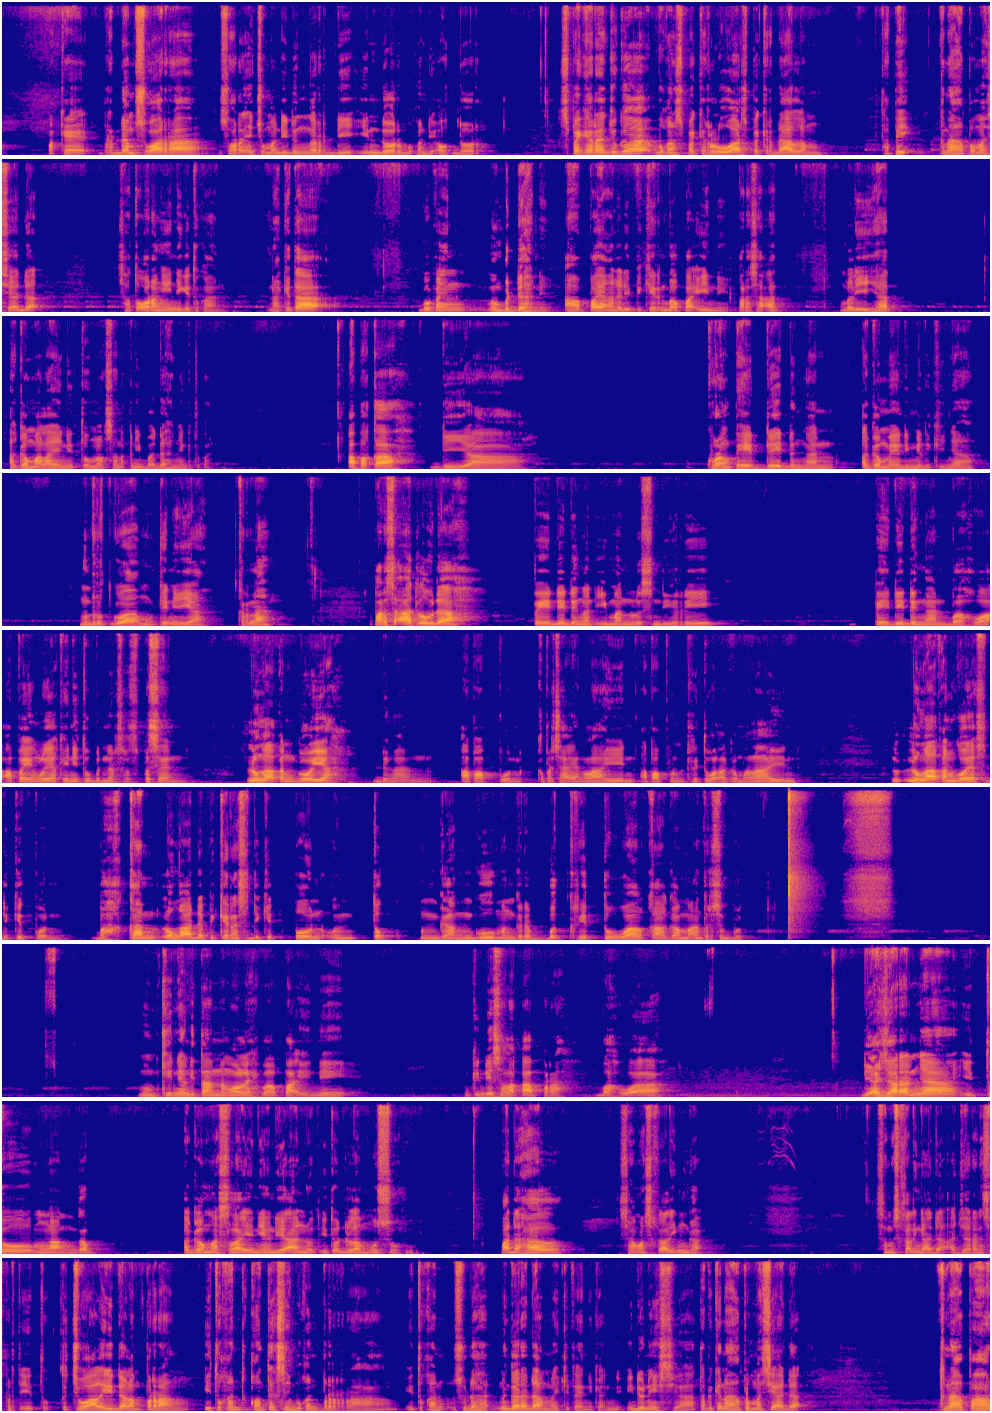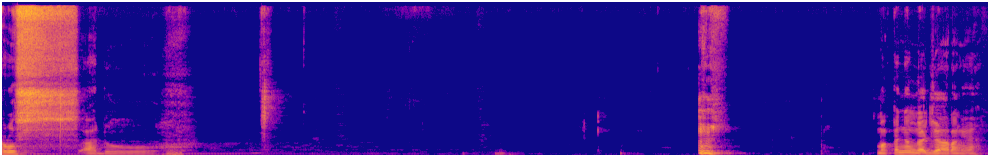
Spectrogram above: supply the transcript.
pakai peredam suara, suaranya cuma didengar di indoor bukan di outdoor. Speakernya juga bukan speaker luar, speaker dalam. Tapi kenapa masih ada satu orang ini gitu kan? Nah kita gue pengen membedah nih apa yang ada di pikiran bapak ini pada saat melihat agama lain itu melaksanakan ibadahnya gitu kan. Apakah dia kurang pede dengan agama yang dimilikinya? Menurut gue mungkin iya. Karena pada saat lo udah pede dengan iman lo sendiri pede dengan bahwa apa yang lo yakin itu benar 100% lo nggak akan goyah dengan apa pun kepercayaan lain apa pun ritual agama lain lu nggak akan goyah sedikit pun. Bahkan lu nggak ada pikiran sedikit pun untuk mengganggu menggerebek ritual keagamaan tersebut. Mungkin yang ditanam oleh bapak ini mungkin dia salah kaprah bahwa di ajarannya itu menganggap agama selain yang dia anut itu adalah musuh. Padahal sama sekali enggak sama sekali nggak ada ajaran seperti itu kecuali dalam perang. Itu kan konteksnya bukan perang. Itu kan sudah negara damai kita ini kan Indonesia. Tapi kenapa masih ada? Kenapa harus aduh. Makanya nggak jarang ya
